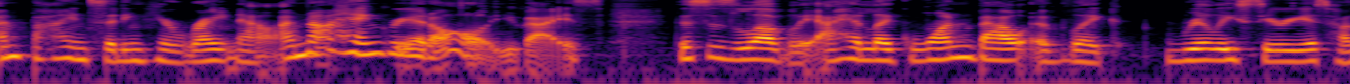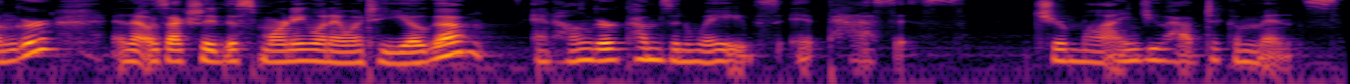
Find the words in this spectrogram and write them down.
I'm fine sitting here right now. I'm not hangry at all, you guys. This is lovely. I had like one bout of like really serious hunger, and that was actually this morning when I went to yoga. And hunger comes in waves, it passes. It's your mind you have to convince.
